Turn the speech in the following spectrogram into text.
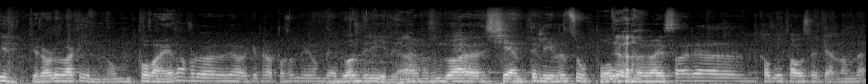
yrker har du vært innom på veien? da? For du, vi har jo ikke prata så mye om det du har drevet Ja. med, som du har tjent til livets opphold Ja. underveis her. Eh, Kan du ta oss litt gjennom det?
